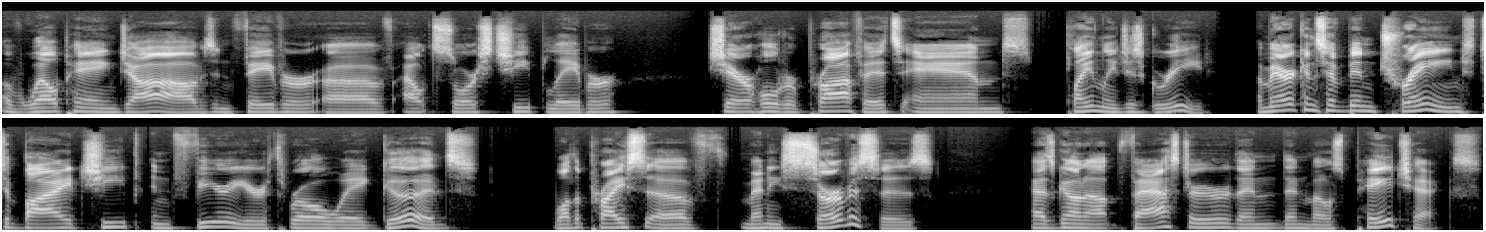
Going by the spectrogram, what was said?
of well paying jobs in favor of outsourced cheap labor shareholder profits and plainly just greed. Americans have been trained to buy cheap, inferior, throwaway goods, while the price of many services has gone up faster than, than most paychecks.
